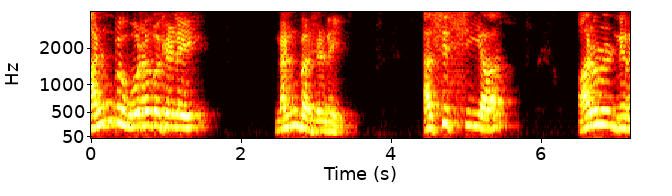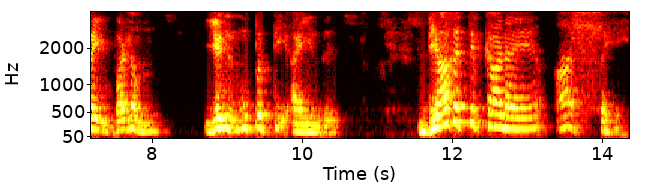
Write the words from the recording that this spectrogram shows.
அன்பு உறவுகளே நண்பர்களே அசிசியா அருள் நிறை வளம் எண் முப்பத்தி ஐந்து. தியாகத்திற்கான ஆசை.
